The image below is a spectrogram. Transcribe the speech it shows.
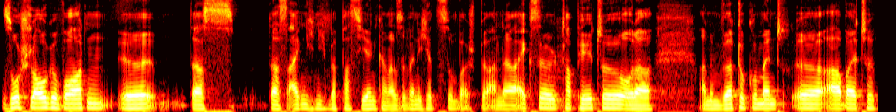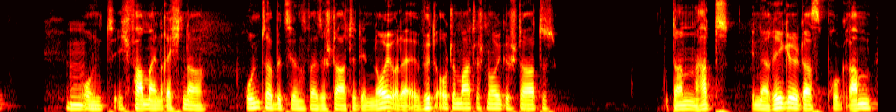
so schlau geworden, äh, dass das eigentlich nicht mehr passieren kann. Also wenn ich jetzt zum Beispiel an der Excel-Tapete oder an einem Word-Dokument äh, arbeite hm. und ich fahre meinen Rechner runter beziehungsweise starte den neu oder er wird automatisch neu gestartet, dann hat in der Regel das Programm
